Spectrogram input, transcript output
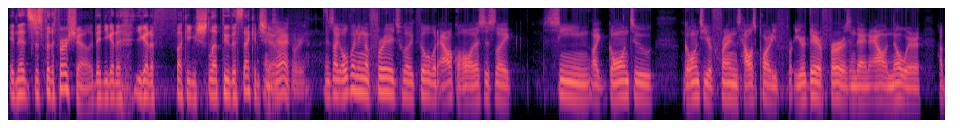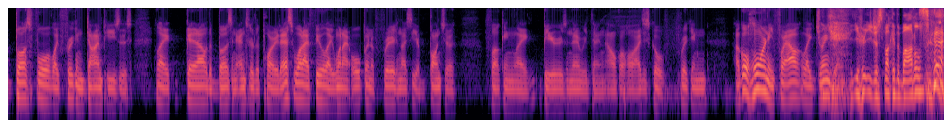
and that's just for the first show. Then you gotta you gotta fucking schlep through the second show. Exactly. It's like opening a fridge like filled with alcohol. That's just like seeing like going to going to your friend's house party. For, you're there first, and then out of nowhere, a bus full of like freaking dime pieces. Like get out of the bus and enter the party. That's what I feel like when I open a fridge and I see a bunch of fucking like beers and everything, alcohol. I just go freaking. I go horny for out like drinking. You're, you're just fucking the bottles. No,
